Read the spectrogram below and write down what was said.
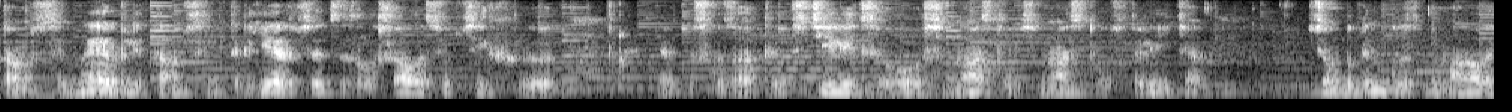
там всі меблі, там всі інтер'єр, все це залишалося в цих, як би сказати, в стілі цього 17-18 століття. В цьому будинку знімали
